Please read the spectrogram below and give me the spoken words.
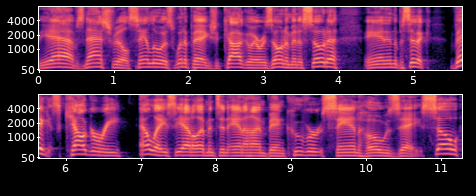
the Avs, Nashville, St. Louis, Winnipeg, Chicago, Arizona, Minnesota, and in the Pacific, Vegas, Calgary, LA, Seattle, Edmonton, Anaheim, Vancouver, San Jose. So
